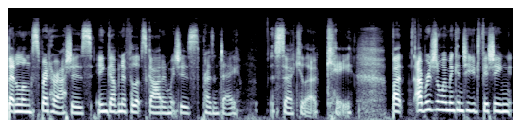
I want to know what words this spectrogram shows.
Benelong spread her ashes in Governor Phillip's garden, which is present day circular quay. But Aboriginal women continued fishing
